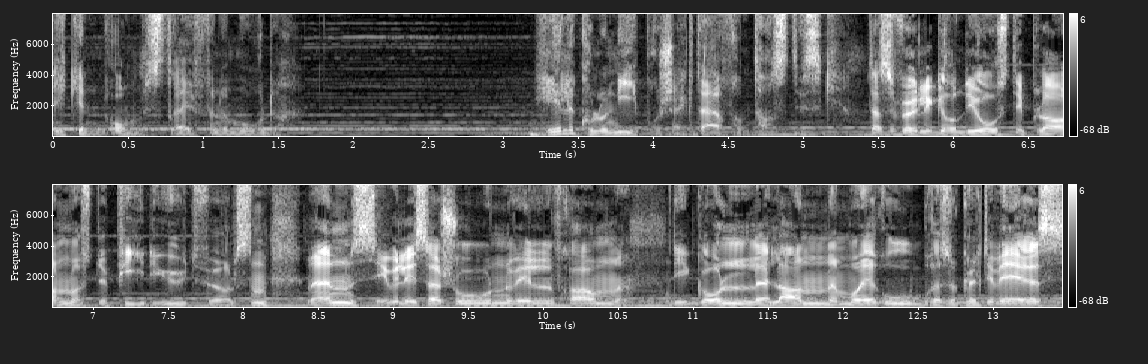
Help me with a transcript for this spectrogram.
ikke en omstreifende morder. Hele koloniprosjektet er fantastisk. Det er selvfølgelig grandiost i planen og stupid i utførelsen, men sivilisasjonen vil fram. De golde landene må erobres og kultiveres.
